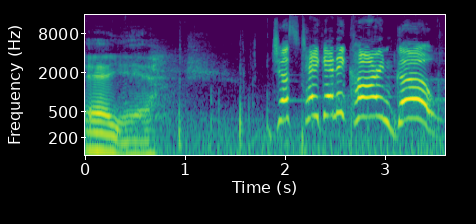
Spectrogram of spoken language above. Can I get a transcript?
Yeah, yeah. Just take any car and go.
